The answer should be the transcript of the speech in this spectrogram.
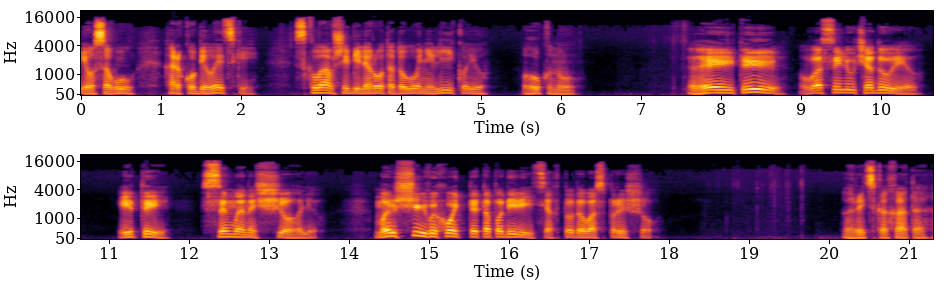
І осавул Харкобілецький, склавши біля рота долоні лікою, гукнув. Гей ти, Василю Чадуєв, і ти, Семене Щоголів, мерщій виходьте та подивіться, хто до вас прийшов. Грицька хата,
